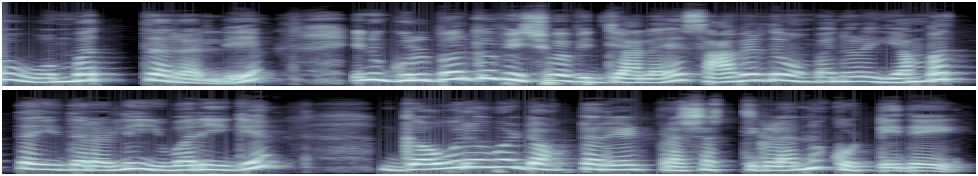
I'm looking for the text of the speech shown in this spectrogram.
ಒಂಬತ್ತರಲ್ಲಿ ಇನ್ನು ಗುಲ್ಬರ್ಗ ವಿಶ್ವವಿದ್ಯಾಲಯ ಸಾವಿರದ ಒಂಬೈನೂರ ಎಂಬತ್ತೈದರಲ್ಲಿ ಇವರಿಗೆ ಗೌರವ ಡಾಕ್ಟರೇಟ್ ಪ್ರಶಸ್ತಿಗಳನ್ನು ಕೊಟ್ಟಿದೆ.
